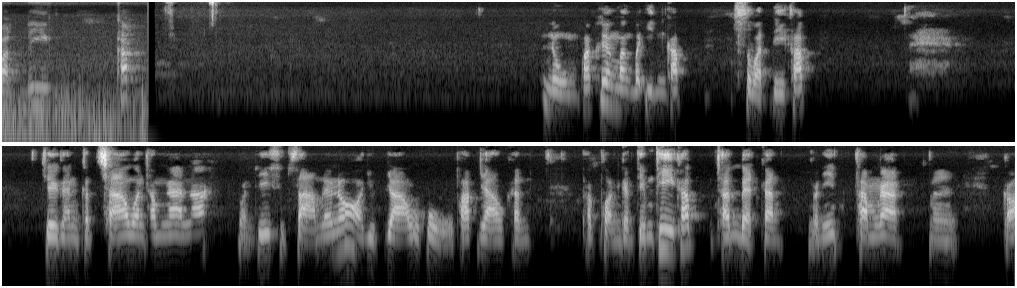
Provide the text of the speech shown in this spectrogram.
วัสดีครับ หนุ่มพระเครื่องบางปะอินครับ สวัสดีครับ เจอกันกับเช้าวันทำงานนะ วันที่สิบสามแล้วเนาะหยุดยาวโอ้โหพักยาวกัน พักผ่อนกันเต็มที่ครับชาร์จแบตกัน วันนี้ทำงานนี่ก็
